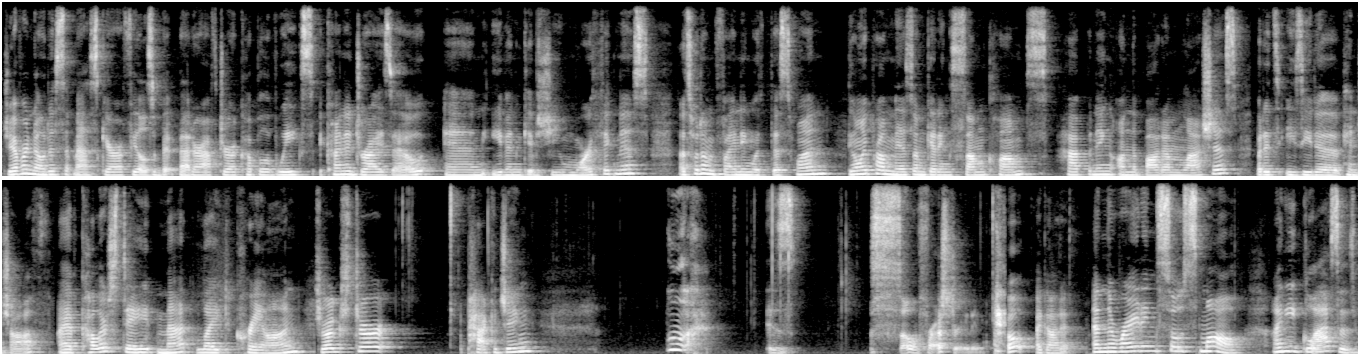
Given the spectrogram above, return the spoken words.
Do you ever notice that mascara feels a bit better after a couple of weeks? It kind of dries out and even gives you more thickness. That's what I'm finding with this one. The only problem is I'm getting some clumps happening on the bottom lashes, but it's easy to pinch off. I have ColorStay Matte Lite Crayon. Drugstore packaging. Ugh, is so frustrating. Oh, I got it. And the writing's so small. I need glasses.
